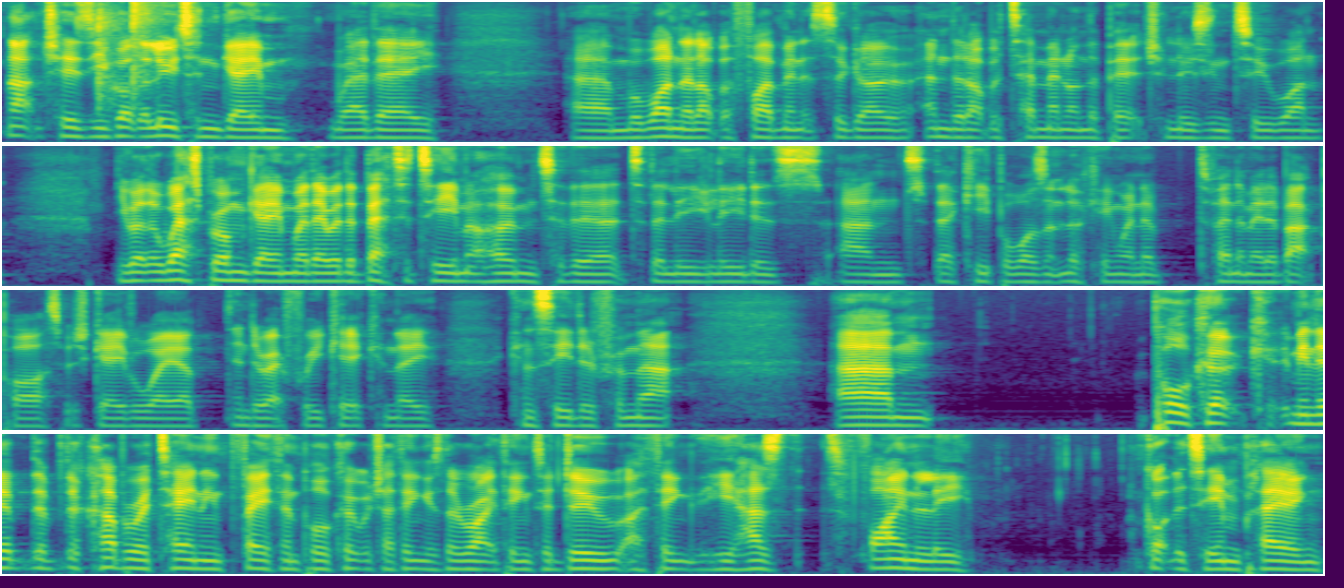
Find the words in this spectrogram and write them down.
matches, you've got the Luton game where they um, were 1 0 up with five minutes to go, ended up with 10 men on the pitch and losing 2 1. You got the West Brom game where they were the better team at home to the to the league leaders, and their keeper wasn't looking when a defender made a back pass, which gave away an indirect free kick, and they conceded from that. Um, Paul Cook, I mean, the, the, the club are retaining faith in Paul Cook, which I think is the right thing to do. I think he has finally got the team playing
